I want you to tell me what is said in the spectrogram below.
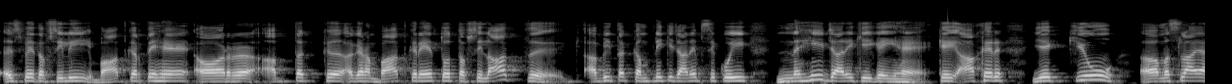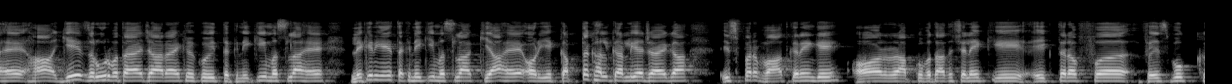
इस पर तफसीली बात करते हैं और अब तक अगर हम बात करें तो तफसीलात अभी तक कंपनी की जानब से कोई नहीं जारी की गई हैं कि आखिर ये क्यों आ, मसला आया है। हाँ ये ज़रूर बताया जा रहा है कि कोई तकनीकी मसला है लेकिन ये तकनीकी मसला क्या है और ये कब तक हल कर लिया जाएगा इस पर बात करेंगे। और आपको बताते चलें कि एक तरफ़ फेसबुक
